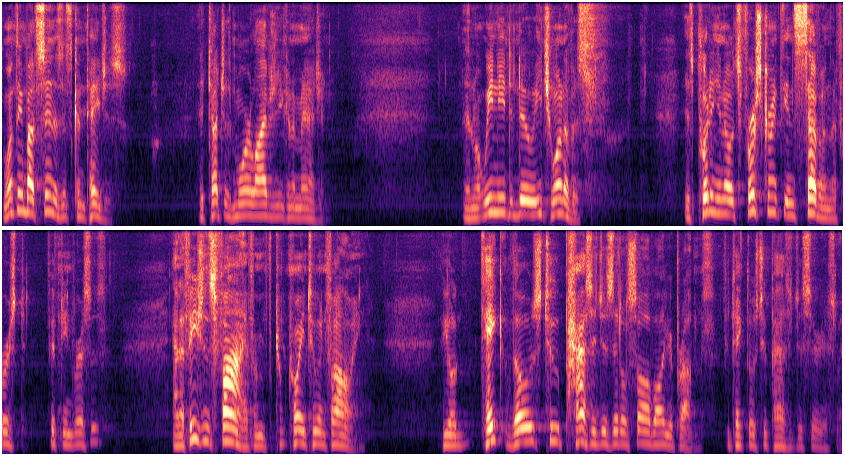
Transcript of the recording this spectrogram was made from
One thing about sin is it's contagious. It touches more lives than you can imagine. And what we need to do, each one of us, is put in your notes 1 Corinthians 7, the first 15 verses, and Ephesians 5 from 22 and following. You'll take those two passages, it'll solve all your problems. If you take those two passages seriously.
